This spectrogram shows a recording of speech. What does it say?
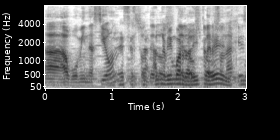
a Abominación, que Ese son de los, bien de los eh, el personajes.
